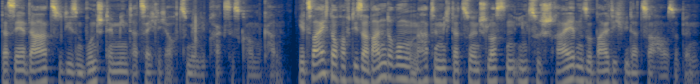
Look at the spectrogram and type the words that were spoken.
dass er da zu diesem Wunschtermin tatsächlich auch zu mir in die Praxis kommen kann. Jetzt war ich noch auf dieser Wanderung und hatte mich dazu entschlossen, ihm zu schreiben, sobald ich wieder zu Hause bin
